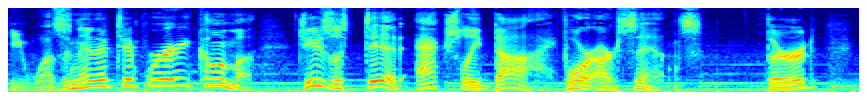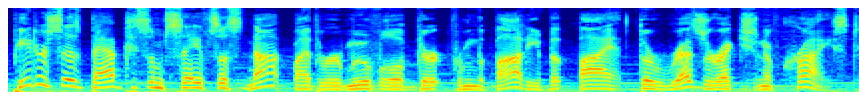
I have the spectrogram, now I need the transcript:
He wasn't in a temporary coma. Jesus did actually die for our sins. Third, Peter says baptism saves us not by the removal of dirt from the body, but by the resurrection of Christ.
